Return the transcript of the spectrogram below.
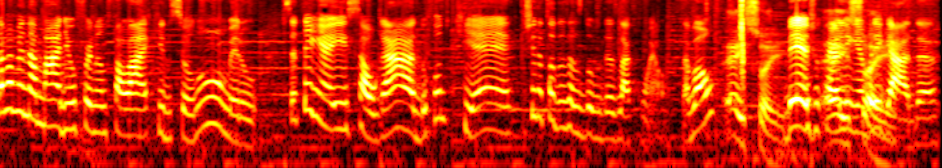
tava vendo a Mari e o Fernando falar aqui do seu número? Você tem aí salgado? Quanto que é? Tira todas as dúvidas lá com ela, tá bom? É isso aí. Beijo, É Carlinha. aí. obrigada.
